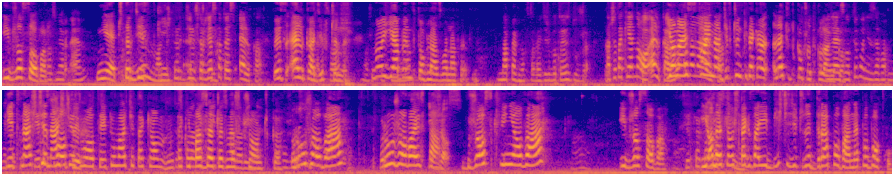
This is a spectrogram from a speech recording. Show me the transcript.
I wrzosowa. Rozmiar M. Nie, 40. Nie ma, 40. 40 to jest L. -ka. To jest Elka Jak dziewczyny. No i ja bym w to wlazła na pewno. Na pewno w to wejdziesz, bo to jest duże. Znaczy takie no, L. -ka, I ona no, jest na fajna, L-ka. dziewczynki taka leciutko przed Ile kolanką. złotych? Bo nie zawa... nie 15 15 zł. zł. I tu macie taką, jest taki paseczek jest na sprzączkę. Różowa, Różowa jest I ta. wrzos. brzoskwiniowa i wrzosowa. I one są już tak zajebiście dziewczyny drapowane po boku.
